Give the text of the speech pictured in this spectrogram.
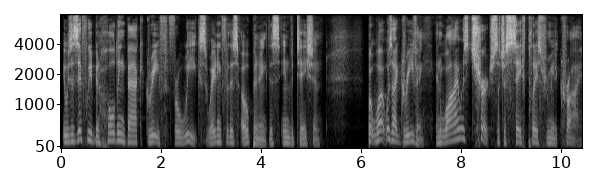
It was as if we had been holding back grief for weeks, waiting for this opening, this invitation. But what was I grieving, and why was church such a safe place for me to cry?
